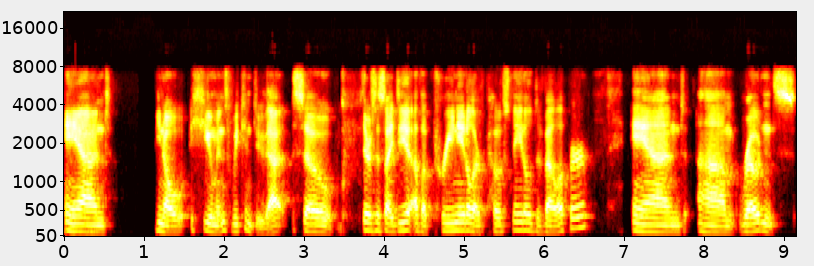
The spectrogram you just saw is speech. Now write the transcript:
And you know, humans, we can do that. So there's this idea of a prenatal or postnatal developer. And um, rodents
